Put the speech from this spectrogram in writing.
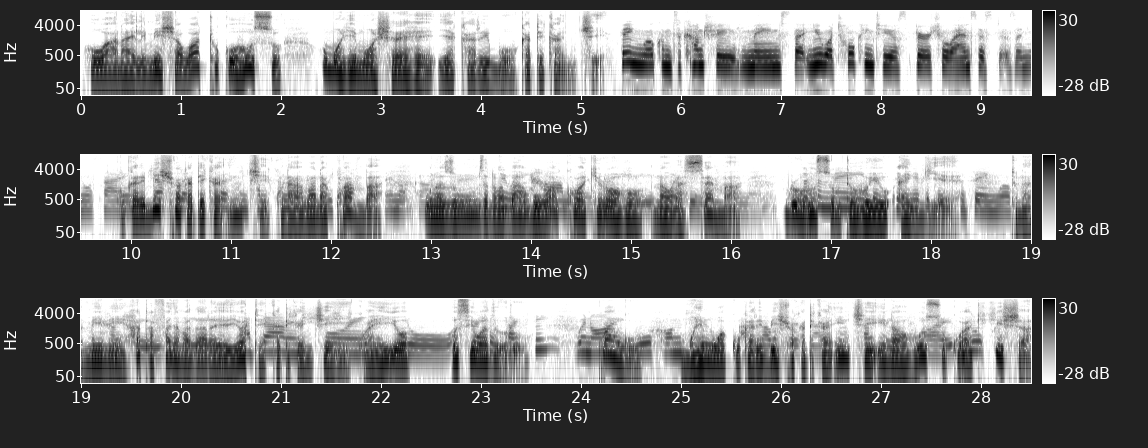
Huwa anaelimisha watu kuhusu umuhimu wa sherehe ya karibu katika nchi. Being welcome to country means that you are talking to your spiritual ancestors and you're saying Kukaribishwa "Just let this katika nchi kuna maana kwamba unazungumza na mababu wako wa kiroho na unasema. Mruhusu mtu huyu aingie. Tunaamini hatafanya madhara yoyote katika nchi hii, kwa hiyo usiwadhuru. Kwangu, umuhimu wa kukaribishwa katika nchi inahusu kuhakikisha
